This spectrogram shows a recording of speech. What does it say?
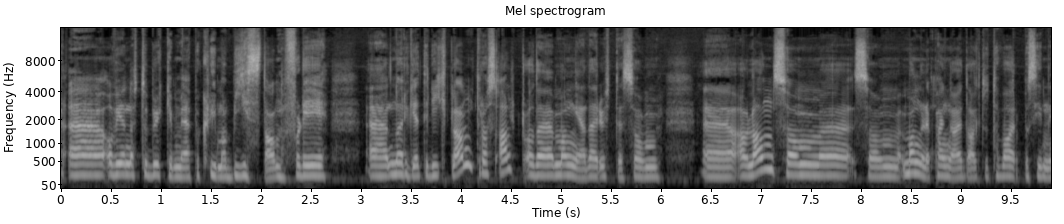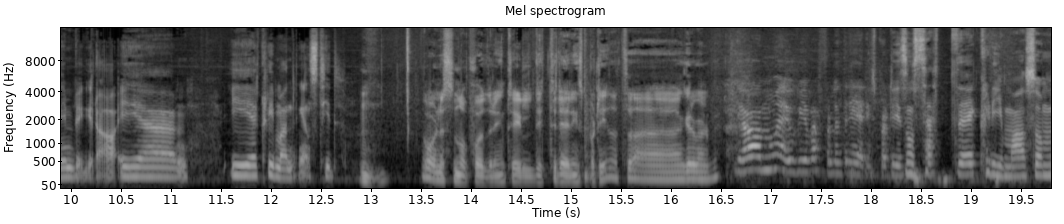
Uh, og vi er nødt til å bruke mer på klimabistand, fordi uh, Norge er et rikt land, tross alt. Og det er mange der ute som, uh, av land som, som, mangler penger i dag til å ta vare på sine innbyggere i, i klimaendringens tid. Mm. Det var nesten en oppfordring til ditt regjeringsparti, dette, Gro Melby? Ja, nå er jo vi i hvert fall et regjeringsparti som setter klima som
